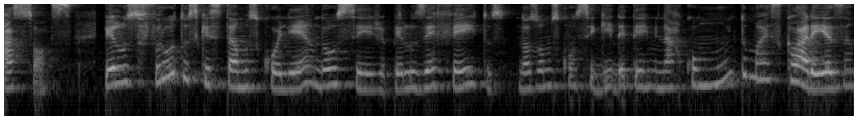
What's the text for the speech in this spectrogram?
a sós. Pelos frutos que estamos colhendo, ou seja, pelos efeitos, nós vamos conseguir determinar com muito mais clareza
